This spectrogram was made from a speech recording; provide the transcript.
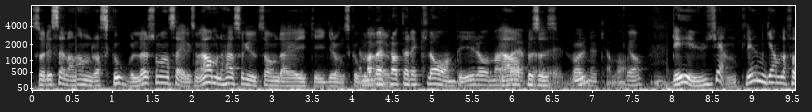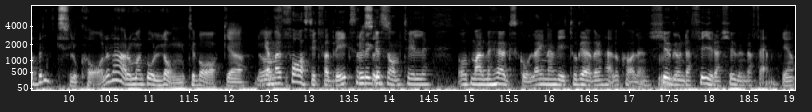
så är det sällan andra skolor som man säger liksom, ja men det här såg ut som där jag gick i grundskolan. Man börjar prata reklambyrå man ja, börjar, precis. vad det nu kan vara. Ja. Mm. Det är ju egentligen gamla fabrikslokaler det här om man går långt tillbaka. Det var Gammal facitfabrik som precis. byggdes om till åt Malmö högskola innan vi tog över den här lokalen 2004-2005. Ja.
